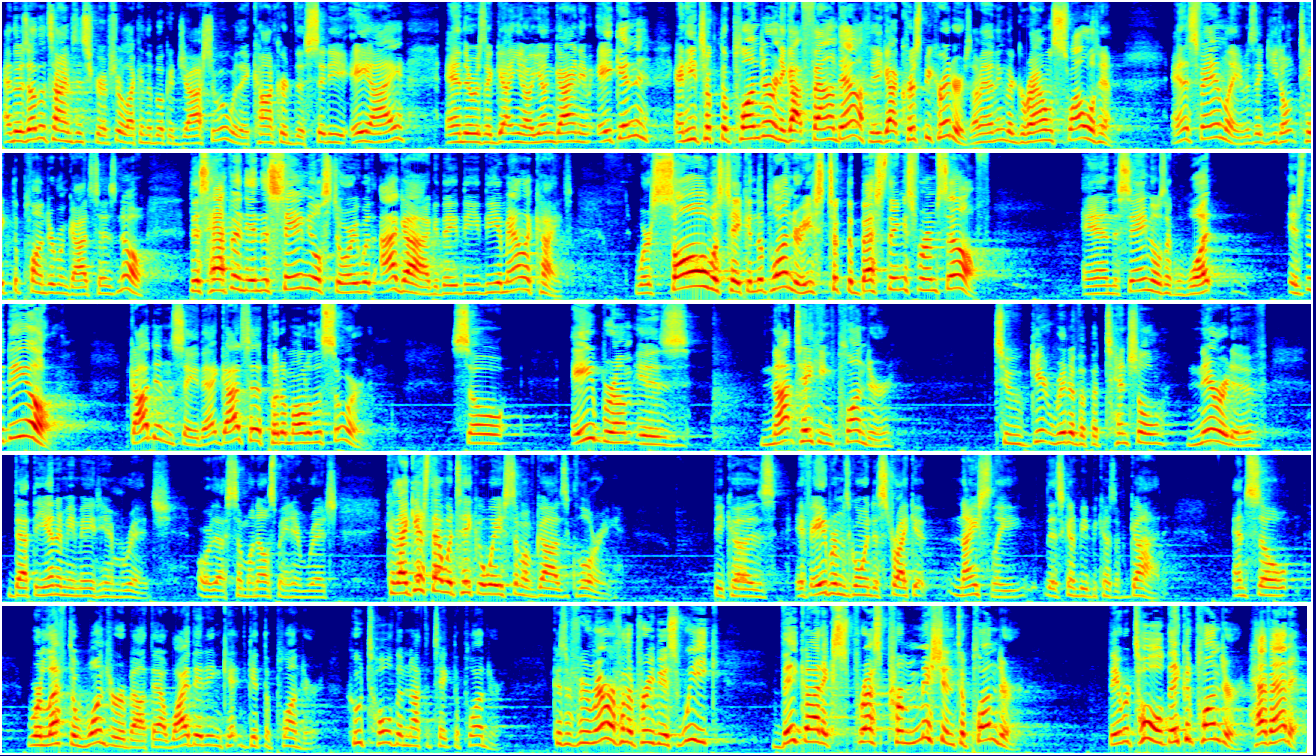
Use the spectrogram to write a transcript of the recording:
And there's other times in Scripture, like in the book of Joshua, where they conquered the city Ai, and there was a guy, you know, a young guy named Achan, and he took the plunder and he got found out, and he got crispy critters. I mean, I think the ground swallowed him and his family. It was like you don't take the plunder when God says no. This happened in the Samuel story with Agag, the, the, the Amalekite, where Saul was taking the plunder. He took the best things for himself. And Samuel was like, What is the deal? God didn't say that. God said, Put them all to the sword. So Abram is not taking plunder to get rid of a potential narrative that the enemy made him rich or that someone else made him rich. Because I guess that would take away some of God's glory. Because if Abram's going to strike it nicely, it's going to be because of God. And so we're left to wonder about that, why they didn't get, the plunder. Who told them not to take the plunder? Because if you remember from the previous week, they got express permission to plunder. They were told they could plunder, have at it,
